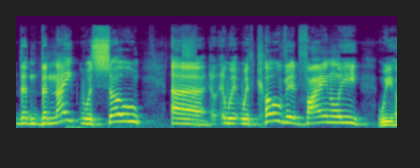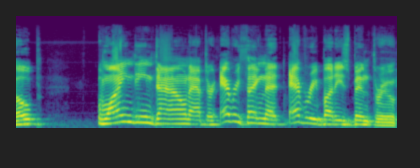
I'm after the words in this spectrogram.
the the night was so uh, with, with COVID finally. We hope winding down after everything that everybody's been through.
